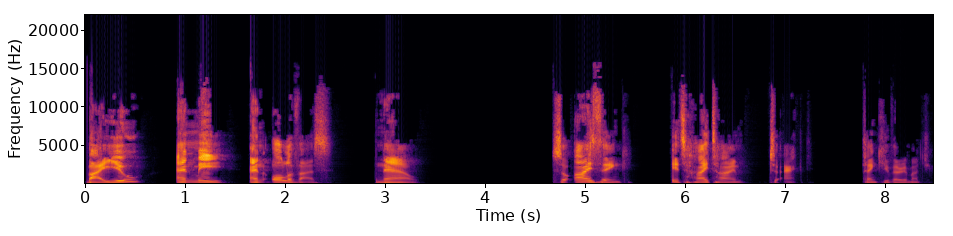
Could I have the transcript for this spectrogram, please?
by you and me and all of us now. So I think it's high time to act. Thank you very much.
